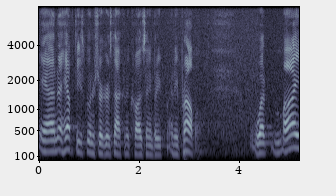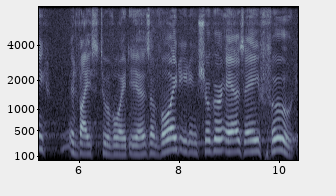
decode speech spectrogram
and a half teaspoon of sugar is not going to cause anybody any problem. What my advice to avoid is avoid eating sugar as a food.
